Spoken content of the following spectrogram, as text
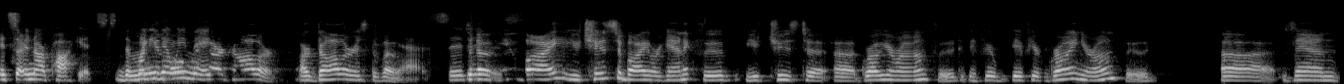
It's in our pockets. The money we that we make. Our dollar. Our dollar is the vote. Yes, it so is. you buy. You choose to buy organic food. You choose to uh, grow your own food. If you're if you're growing your own food, uh, then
